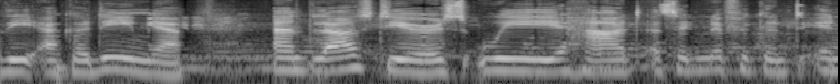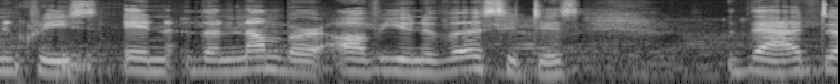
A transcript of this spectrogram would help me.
the academia. And last year's we had a significant increase in the number of universities that uh,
